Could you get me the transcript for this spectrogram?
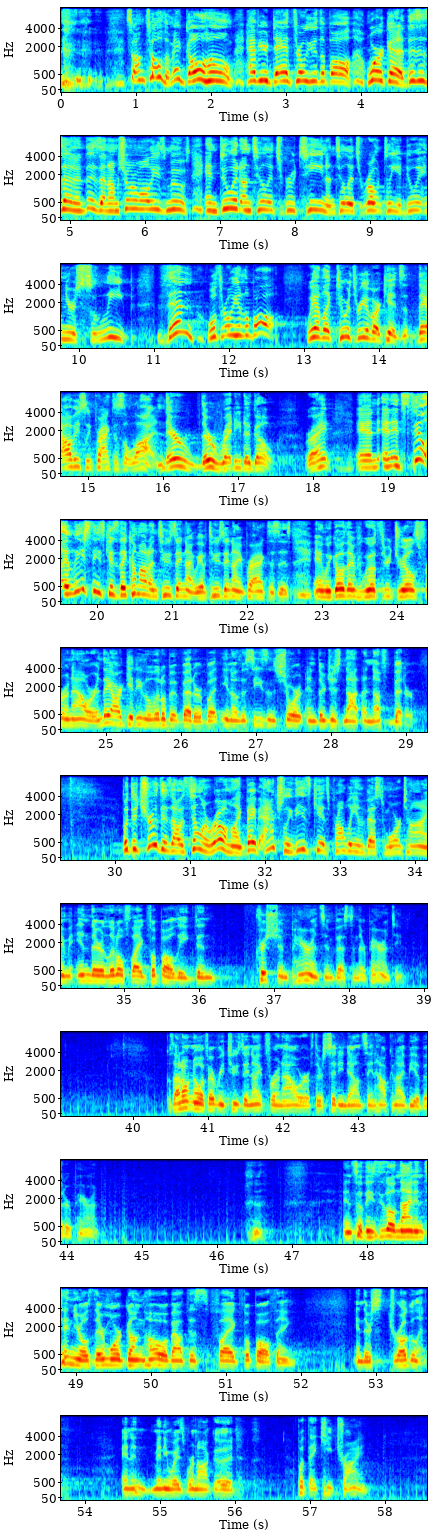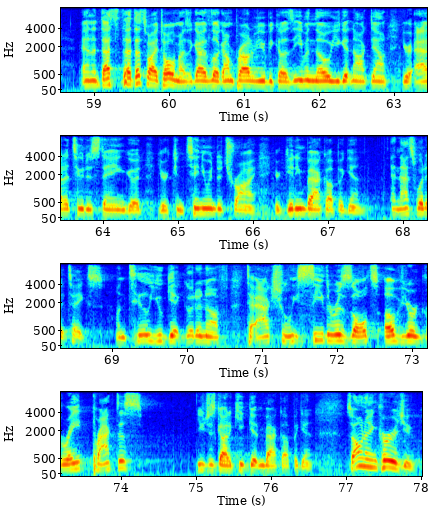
so I'm told them, man, go home, have your dad throw you the ball, work at it. This is it and this, and I'm showing them all these moves, and do it until it's routine, until it's rote, until you do it in your sleep. Then we'll throw you the ball. We have like two or three of our kids. They obviously practice a lot, and they're they're ready to go right? And, and, and still, at least these kids, they come out on Tuesday night. We have Tuesday night practices, and we go there, we go through drills for an hour, and they are getting a little bit better, but, you know, the season's short, and they're just not enough better. But the truth is, I was telling Ro, I'm like, babe, actually, these kids probably invest more time in their little flag football league than Christian parents invest in their parenting. Because I don't know if every Tuesday night for an hour, if they're sitting down saying, How can I be a better parent? And so these little nine and 10 year olds, they're more gung ho about this flag football thing. And they're struggling. And in many ways, we're not good. But they keep trying. And that's, that, that's why I told them, I said, guys, look, I'm proud of you because even though you get knocked down, your attitude is staying good. You're continuing to try. You're getting back up again. And that's what it takes until you get good enough to actually see the results of your great practice. You just got to keep getting back up again. So I want to encourage you.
